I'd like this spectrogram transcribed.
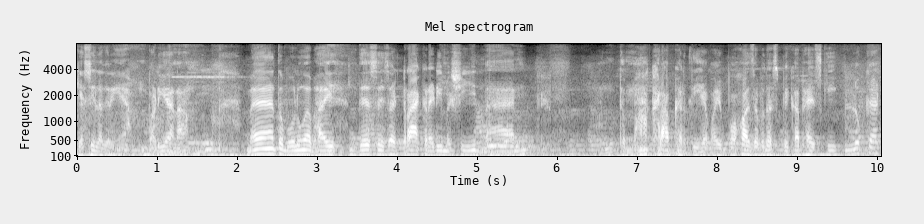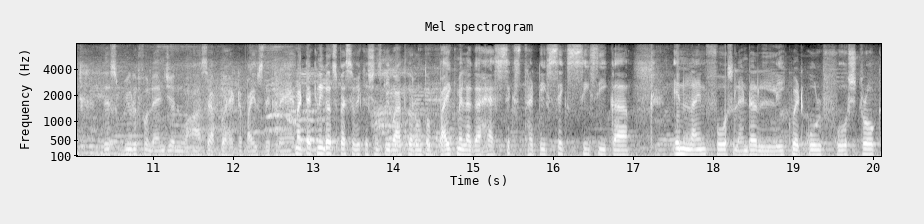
कैसी लग रही हैं? बढ़िया ना। मैं तो बोलूँगा भाई this is a track ready machine man दिमाग ख़राब करती है भाई बहुत ज़बरदस्त पिकअप है इसकी। Look at this beautiful engine वहाँ से आपको हेड पाइप्स दिख रहे हैं। मैं टेक्निकल स्पेसिफिकेशंस की बात करूँ तो बाइक में लगा है 636 सीसी का inline four cylinder liquid cooled four stroke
